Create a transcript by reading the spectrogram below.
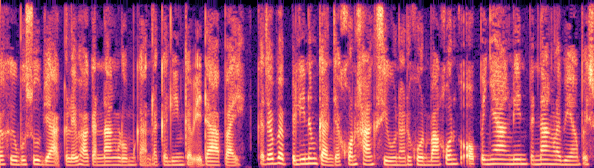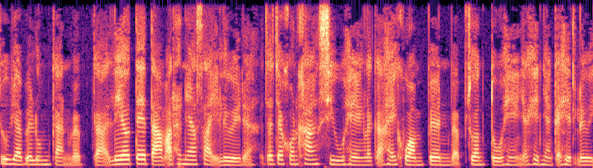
ก็คือบุสูบยาก็เลยพากันนั่งลมกัน แล้วก็ลิ้นกับเอดาไป ก็จะแบบไปลิ้นน้ำกันจะค่อนข้างซิวนะทุกคนบางคนก็ออกไปย่างลิ้นไปนั่งระเบียงไปสูบยาไปลุมกัน แบบก็เลี้ยวแต่ตามอัธยาศัยเลยเด้อก็จะจะค่อนข้างซิวแฮงแล้วก็ให้ความเป็นแบบส่วนตัวแฮงอยากเฮ็ดหยังก็เฮ็ดเลย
